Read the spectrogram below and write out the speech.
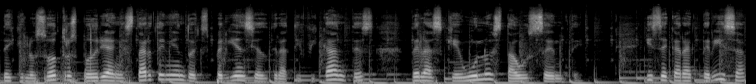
de que los otros podrían estar teniendo experiencias gratificantes de las que uno está ausente y se caracteriza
